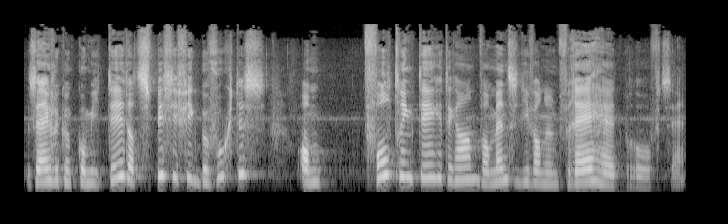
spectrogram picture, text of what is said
is eigenlijk een comité dat specifiek bevoegd is om foltering tegen te gaan van mensen die van hun vrijheid beroofd zijn.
